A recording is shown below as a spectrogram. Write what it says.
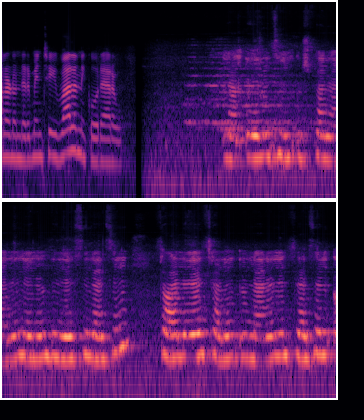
ఆశ్రమాలను నిర్మించి ఇవ్వాలని కోరారు. నా పేరు జీ పుష్పరాణి నేను బిఎస్సీ నర్సింగ్ థర్డ్ ఇయర్ చదువుతున్నాను నేను ప్రజెంట్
